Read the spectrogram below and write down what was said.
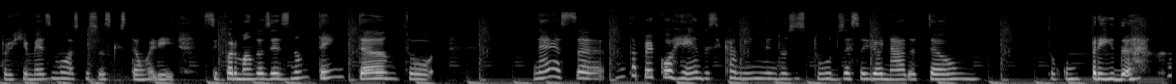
porque mesmo as pessoas que estão ali se formando às vezes não tem tanto nessa, né, não tá percorrendo esse caminho dos estudos, essa jornada tão tão comprida.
